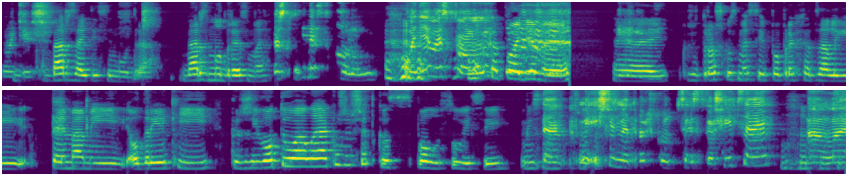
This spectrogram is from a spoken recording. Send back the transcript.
pôjdeš. Barz aj ty si múdra. Barz múdre sme. Pôjdeme spolu. Pôjdeme spolu. pôjdeme. Hej, akože trošku sme si poprechádzali témami od rieky k životu, ale akože všetko spolu súvisí. Myslím, tak, my išli sme trošku cez Košice, ale...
